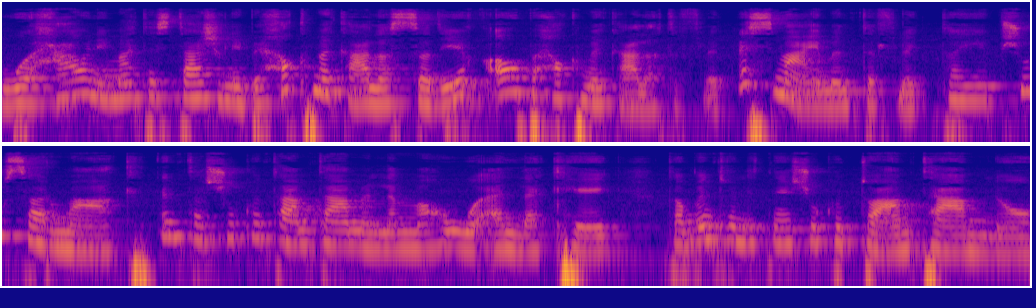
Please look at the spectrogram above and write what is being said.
وحاولي ما تستعجلي بحكمك على الصديق أو بحكمك على طفلك. اسمعي من طفلك. طيب شو صار معك؟ أنت شو كنت عم تعمل لما هو قال لك هيك؟ طب أنتوا الاثنين شو كنتوا عم تعملوا؟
